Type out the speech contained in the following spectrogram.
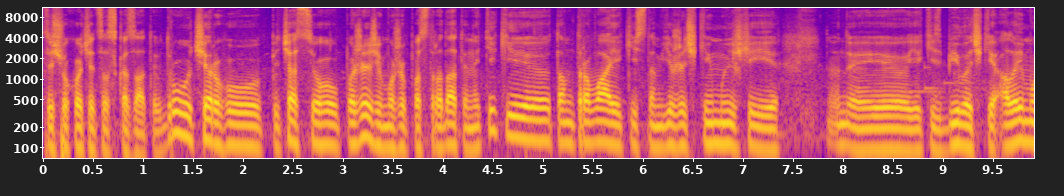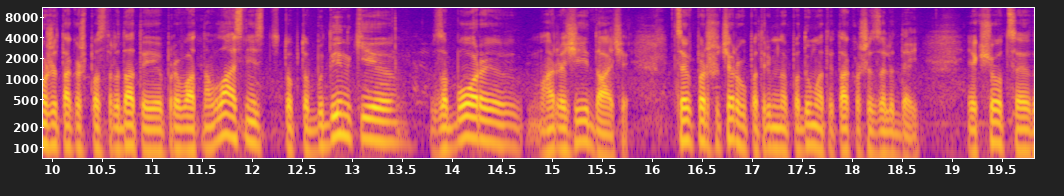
Це що хочеться сказати. В другу чергу, під час цього пожежі може пострадати не тільки е, там трава, якісь там їжачки, миші, е, якісь білочки, але й може також пострадати приватна власність, тобто будинки, забори, гаражі, дачі. Це в першу чергу потрібно подумати також і за людей. Якщо це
